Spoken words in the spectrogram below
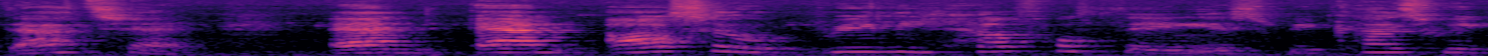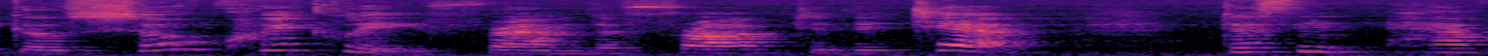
That's it. And and also a really helpful thing is because we go so quickly from the frog to the tip, doesn't have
